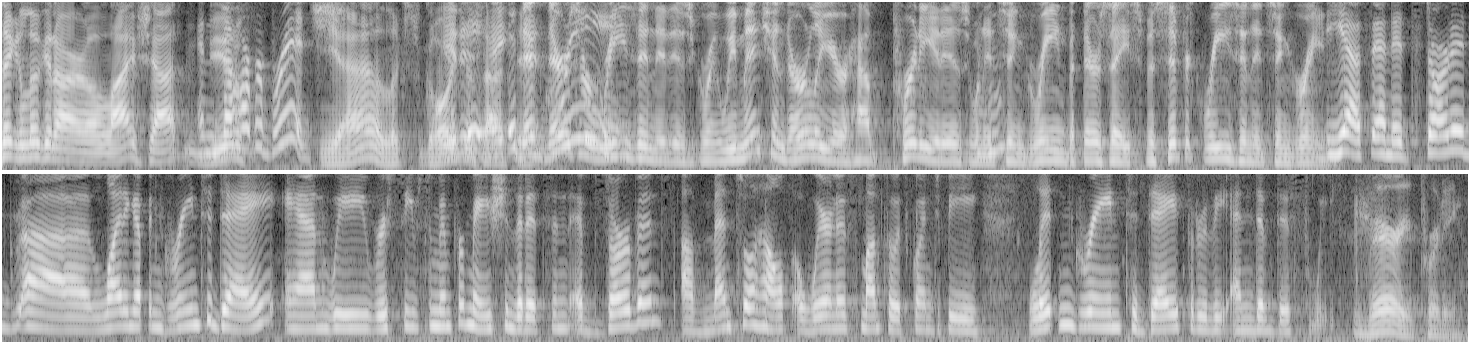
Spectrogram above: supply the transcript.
Take a look at our uh, live shot. And the Harbor Bridge. Yeah, it looks It gorgeous out it, there. there- there's a reason it is green. We mentioned earlier how pretty it is when it's mm-hmm. in green, but there's a specific reason it's in green. Yes, and it started uh, lighting up in green today, and we received some information that it's an observance of Mental Health Awareness Month, so it's going to be lit in green today through the end of this week. Very pretty. That's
